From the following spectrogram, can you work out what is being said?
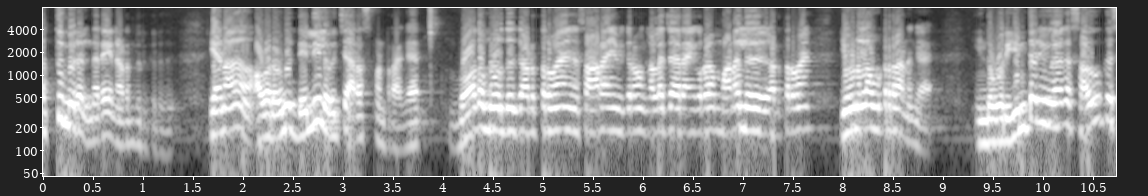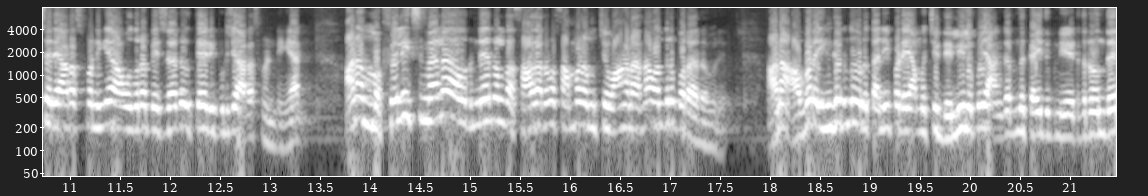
அத்துமீறல் நிறைய நடந்திருக்கிறது. ஏன்னா அவர் வந்து டெல்லியில வச்சு அரெஸ்ட் பண்றாங்க. போதை மருந்துக்கு கடத்துறவன் சாராயம் விற்கிறவன் கள்ளச்சாராயம் விற்கிறவன் மணல் கடத்துறவன் இவனெல்லாம் விட்டுறானுங்க. இந்த ஒரு இன்டர்வியூக்காக சவுக்கு சரி அரெஸ்ட் பண்ணீங்க அவங்க தூரம் பேசிட்டாரு தேடி பிடிச்சி அரெஸ்ட் பண்ணிட்டீங்க. ஆனா நம்ம ஃபெலிக்ஸ் மேல அவர் நேரில் தான் சாதாரணமாக சம்மளம் அமைச்சு வாங்குறாருன்னா வந்துட்டு போறாரு அவரு. ஆனா அவரை இங்க இருந்து ஒரு தனிப்படை அமைச்சு டெல்லியில போய் அங்கிருந்து கைது பண்ணி எடுத்துட்டு வந்து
